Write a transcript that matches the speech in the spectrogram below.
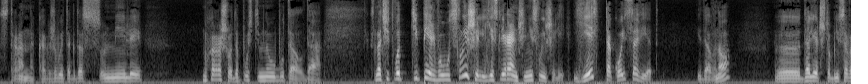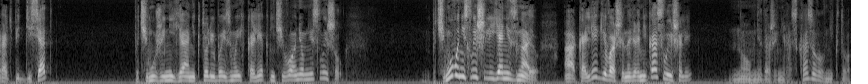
странно, как же вы тогда сумели... Ну хорошо, допустим, на Убутал, да. Значит, вот теперь вы услышали, если раньше не слышали, есть такой совет. И давно? Э, до лет, чтобы не соврать, пятьдесят? Почему же ни я, ни кто-либо из моих коллег ничего о нем не слышал? Почему вы не слышали, я не знаю. А коллеги ваши наверняка слышали. Но мне даже не рассказывал никто.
